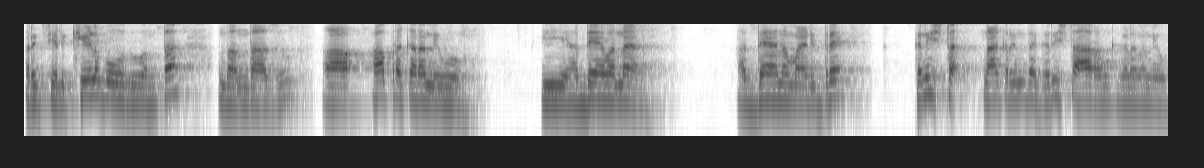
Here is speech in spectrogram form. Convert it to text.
ಪರೀಕ್ಷೆಯಲ್ಲಿ ಕೇಳಬಹುದು ಅಂತ ಒಂದು ಅಂದಾಜು. ಆ ಆ ಪ್ರಕಾರ ನೀವು ಈ ಅಧ್ಯಾಯವನ್ನು ಅಧ್ಯಯನ ಮಾಡಿದರೆ ಕನಿಷ್ಠ ನಾಲ್ಕರಿಂದ ಗರಿಷ್ಠ ಆರು ಅಂಕಗಳನ್ನು ನೀವು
